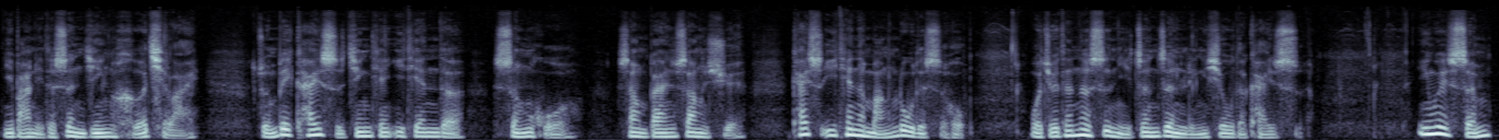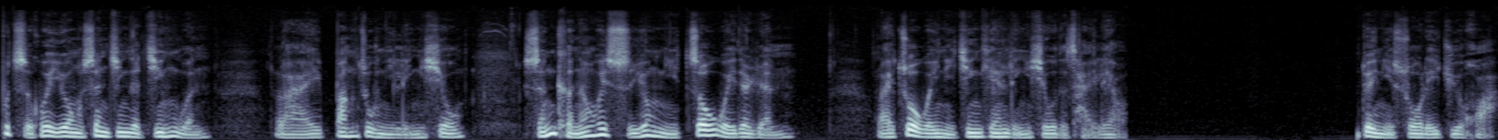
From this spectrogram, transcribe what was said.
你把你的圣经合起来，准备开始今天一天的生活、上班、上学，开始一天的忙碌的时候，我觉得那是你真正灵修的开始。因为神不只会用圣经的经文来帮助你灵修，神可能会使用你周围的人来作为你今天灵修的材料。对你说了一句话，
